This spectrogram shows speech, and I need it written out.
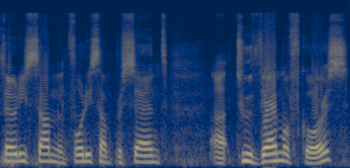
30 some and 40 some percent, uh, to them, of course,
